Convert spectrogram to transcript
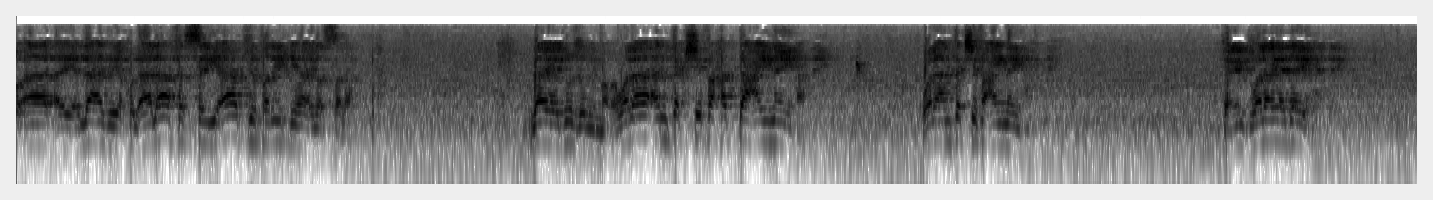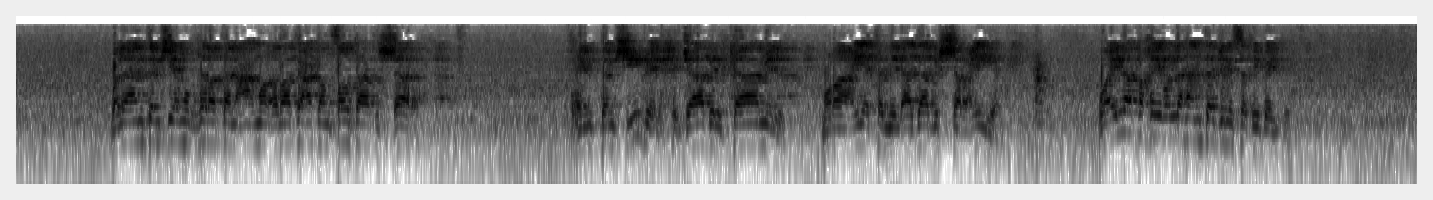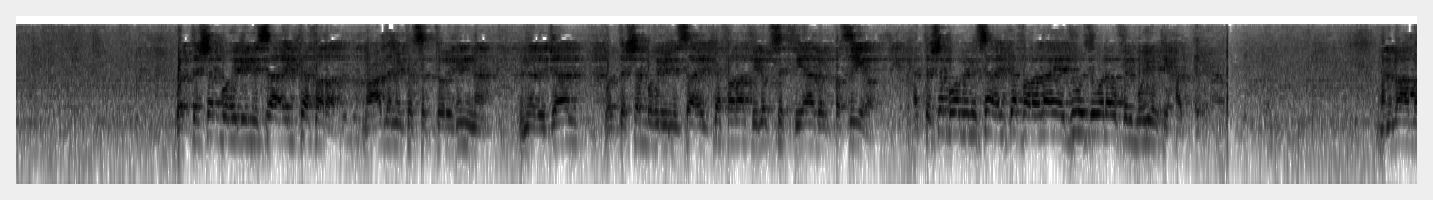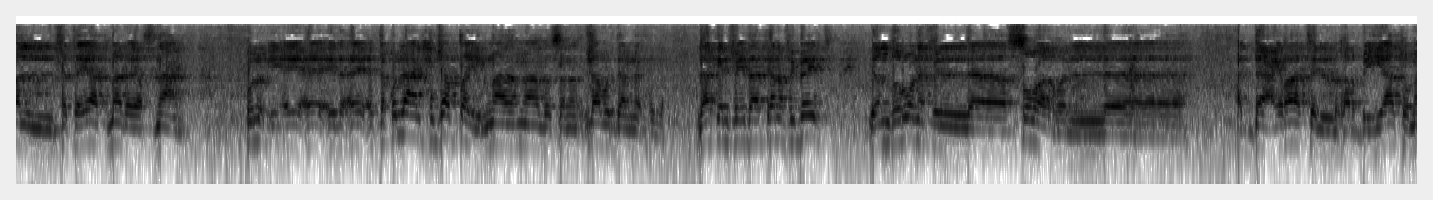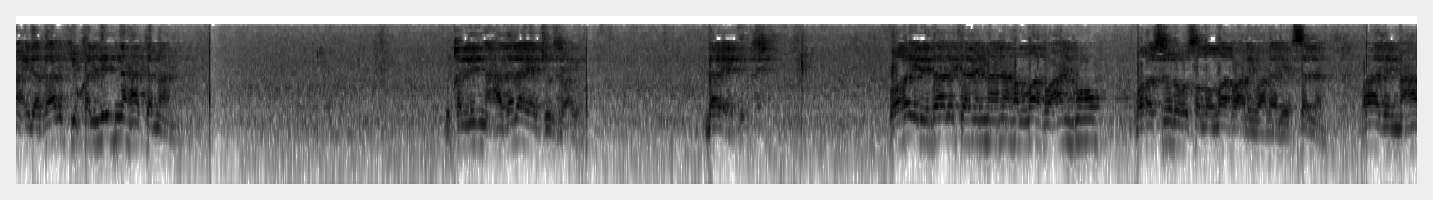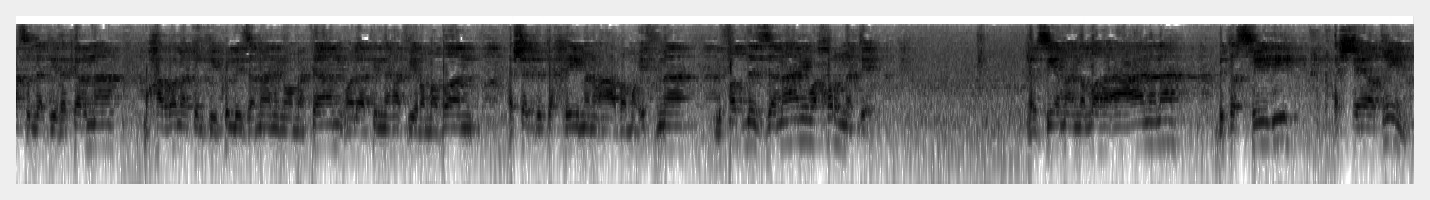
لا أدري يقول آلاف السيئات في طريقها إلى الصلاة. لا يجوز للمرأة. ولا أن تكشف حتى عينيها. ولا أن تكشف عينيها. فهمت؟ ولا يديها. ولا أن تمشي مظهرة رافعة صوتها في الشارع. فهمت؟ تمشي بالحجاب الكامل مراعية للآداب الشرعية. وإلا فخير لها أن تجلس في بيتها. والتشبه بنساء الكفرة وعدم تسترهن من الرجال والتشبه بنساء الكفرة في لبس الثياب القصيرة. التشبه بنساء الكفرة لا يجوز ولو في البيوت حتى. يعني بعض الفتيات ماذا يصنعن؟ تقول لها الحجاب طيب ما ماذا لا بد من الحجاب. لكن فاذا كان في بيت ينظرون في الصور الداعرات الغربيات وما إلى ذلك يقلدنها تماما. يقلدن هذا لا يجوز أيضا. لا يجوز. وغير ذلك مما نهى الله عنه ورسوله صلى الله عليه وعلى آله وسلم. وهذه المعاصي التي ذكرنا محرمة في كل زمان ومكان ولكنها في رمضان أشد تحريما وأعظم إثما لفضل الزمان وحرمته. لا سيما أن الله أعاننا بتصفيد الشياطين.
